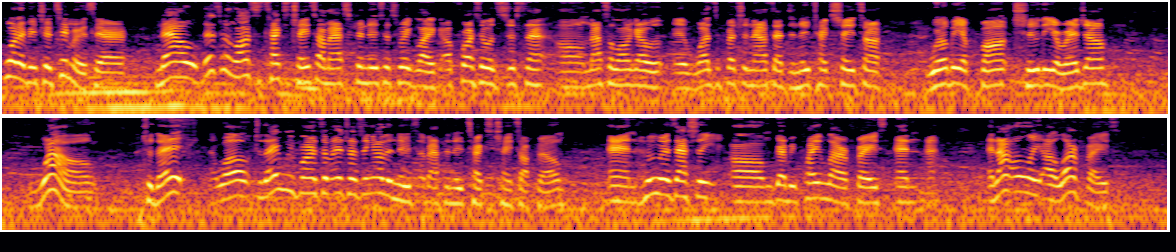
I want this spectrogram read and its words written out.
Up, YouTube? T Movies here. Now, there's been lots of Texas Chainsaw Massacre news this week. Like, of course, it was just that um, not so long ago, it was officially announced that the new Texas Chainsaw will be a fault to the original. Well, today, well, today we've learned some interesting other news about the new Texas Chainsaw film and who is actually um, going to be playing Leatherface, and and not only uh, Leatherface,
